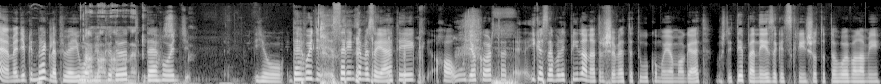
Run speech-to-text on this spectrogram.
nem, egyébként meglepően jól na, működött, na, na, na, de hogy jó, de hogy szerintem ez a játék, ha úgy akartad, igazából egy pillanatra se vette túl komolyan magát. Most itt éppen nézek egy screenshotot, ahol valami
